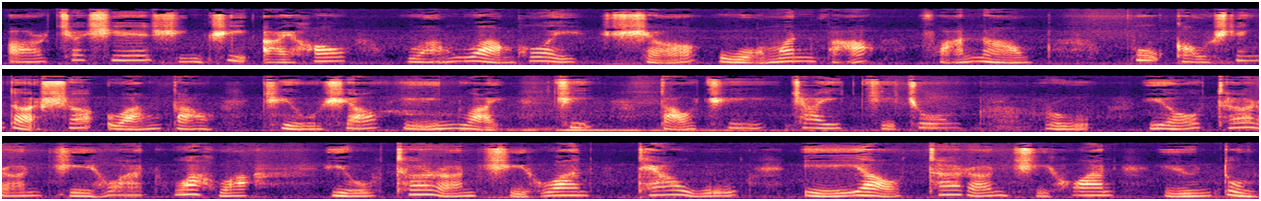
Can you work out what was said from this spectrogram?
而这些兴趣爱好往往会使我们把烦恼、不高兴的事往到九霄云外去，导致在其中。如有的人喜欢画画，有的人喜欢跳舞。也有的人喜欢运动、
